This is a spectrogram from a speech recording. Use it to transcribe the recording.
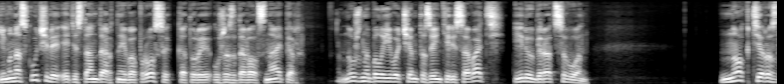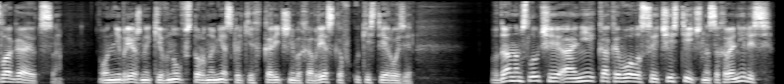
Ему наскучили эти стандартные вопросы, которые уже задавал снайпер. Нужно было его чем-то заинтересовать или убираться вон. Ногти разлагаются. Он небрежно кивнул в сторону нескольких коричневых обрезков у кистей Рози. В данном случае они, как и волосы, частично сохранились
